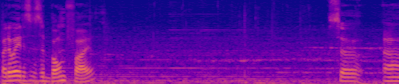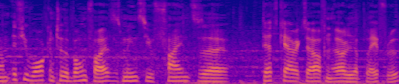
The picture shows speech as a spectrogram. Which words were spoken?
by the way, this is a bone file. So, um, if you walk into a bone file, this means you find the dead character of an earlier playthrough.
